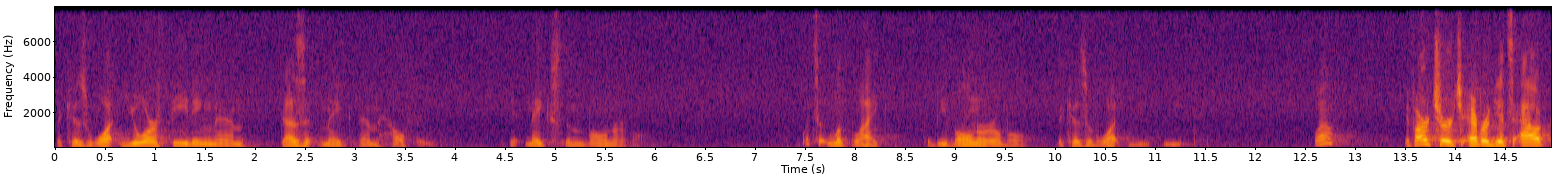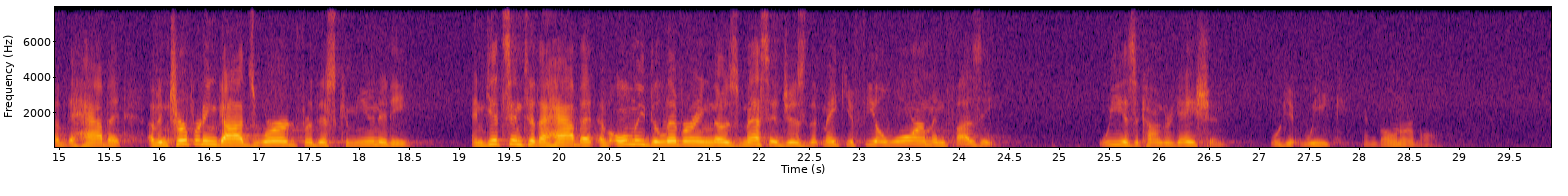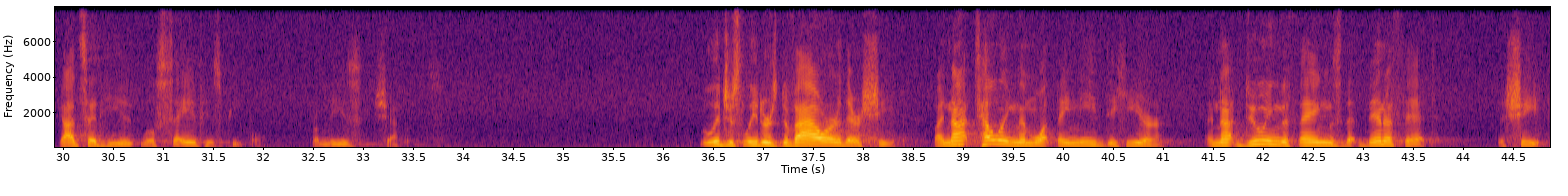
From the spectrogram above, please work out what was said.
Because what you're feeding them doesn't make them healthy it makes them vulnerable. What's it look like to be vulnerable because of what you eat. Well, if our church ever gets out of the habit of interpreting God's word for this community and gets into the habit of only delivering those messages that make you feel warm and fuzzy, we as a congregation will get weak and vulnerable. God said he will save his people from these shepherds. Religious leaders devour their sheep by not telling them what they need to hear and not doing the things that benefit the sheep,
